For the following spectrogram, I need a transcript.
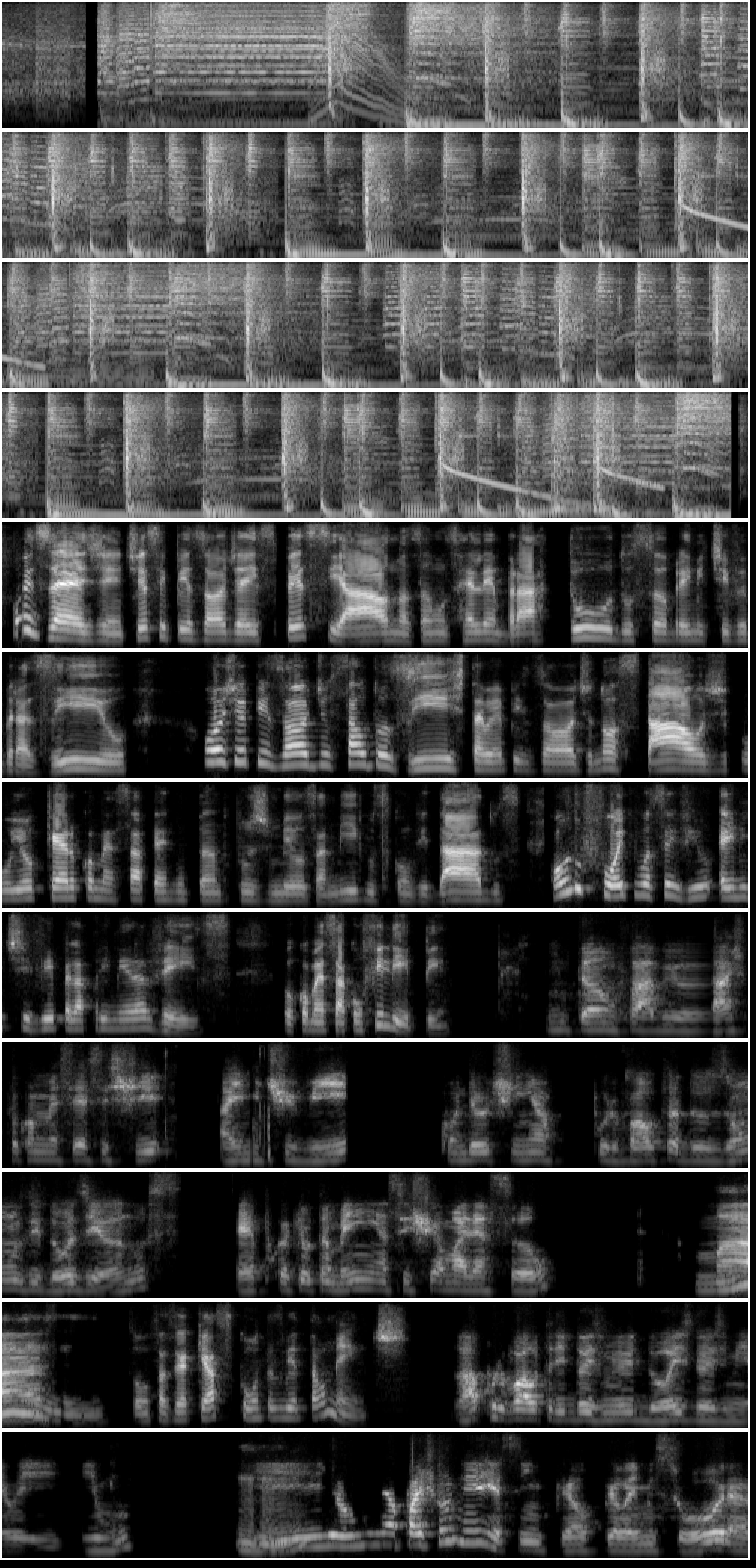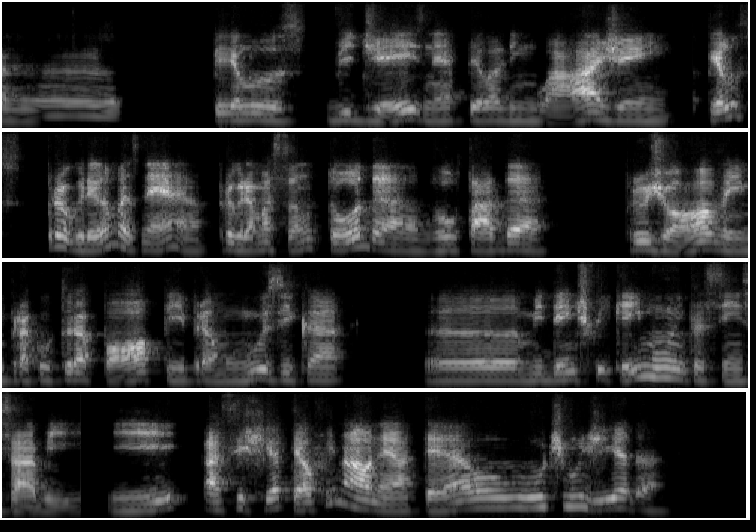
Pois é, gente, esse episódio é especial. Nós vamos relembrar tudo sobre a MTV Brasil. Hoje é um episódio saudosista, um episódio nostálgico, e eu quero começar perguntando para os meus amigos convidados: quando foi que você viu a MTV pela primeira vez? Vou começar com o Felipe. Então, Fábio, acho que eu comecei a assistir a MTV quando eu tinha por volta dos 11, 12 anos, época que eu também assistia Malhação, mas Hum, vamos fazer aqui as contas mentalmente. lá por volta de 2002, 2001, Uhum. e eu me apaixonei, assim, pela, pela emissora, pelos VJs, né, pela linguagem, pelos programas, né, a programação toda voltada para o jovem, para a cultura pop, para a música, eh, me identifiquei muito, assim, sabe? E assisti até o final, né, até o último dia da,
